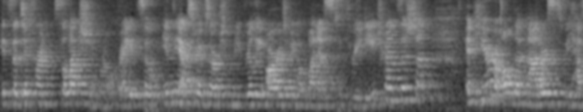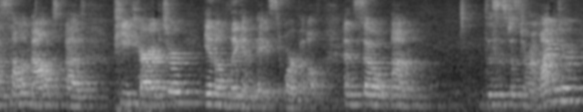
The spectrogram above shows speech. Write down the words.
it's a different selection rule, right? So in the X-ray absorption, we really are doing a 1s to 3D transition. And here, all that matters is we have some amount of p character in a ligand-based orbital. And so um, this is just a reminder.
